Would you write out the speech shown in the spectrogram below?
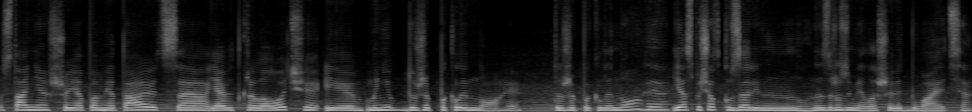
останнє, що я пам'ятаю, це я відкрила очі і мені дуже пекли ноги. Дуже пекли ноги. Я спочатку взагалі ну, не зрозуміла, що відбувається.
